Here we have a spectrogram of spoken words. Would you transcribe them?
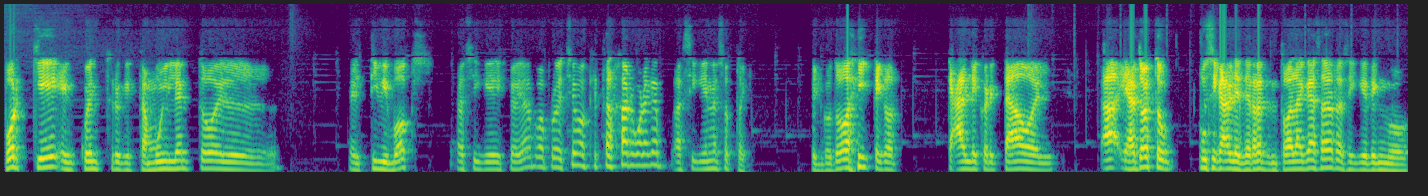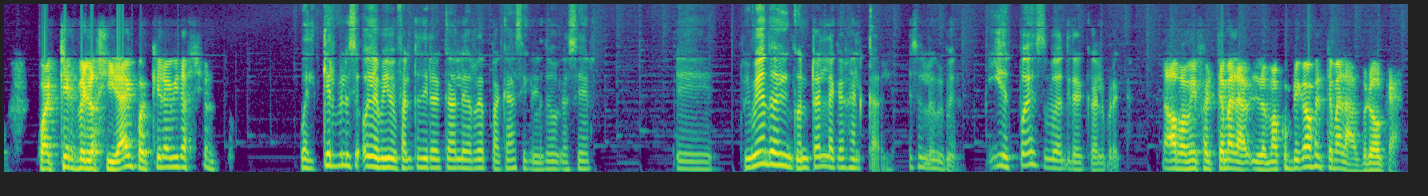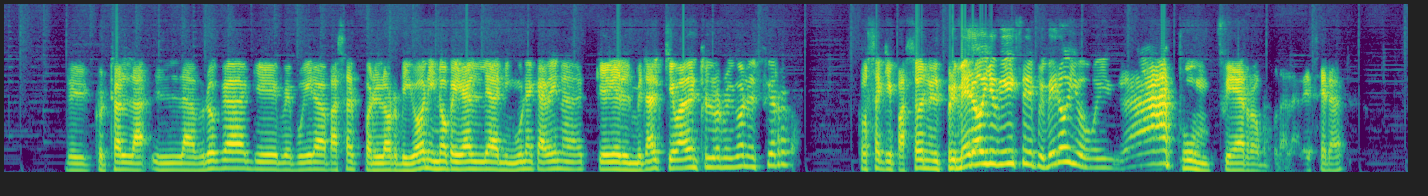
porque encuentro que está muy lento el, el TV Box, así que dije, ya, pues aprovechemos que está el hardware acá, así que en eso estoy. Tengo todo ahí, tengo cable conectado, el... Ah, y a todo esto puse cables de red en toda la casa ahora, así que tengo cualquier velocidad en cualquier habitación. Cualquier velocidad. Oye, a mí me falta tirar cable de red para acá, así que lo tengo que hacer. Eh, primero tengo que encontrar la caja del cable, eso es lo primero. Y después voy a tirar el cable por acá. No, para mí fue el tema, lo más complicado fue el tema de la broca de encontrar la, la, broca que me pudiera pasar por el hormigón y no pegarle a ninguna cadena que el metal que va dentro del hormigón, el fierro. Cosa que pasó en el primer hoyo que hice, el primer hoyo, y ¡ah! ¡pum! Fierro, puta la lecera.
